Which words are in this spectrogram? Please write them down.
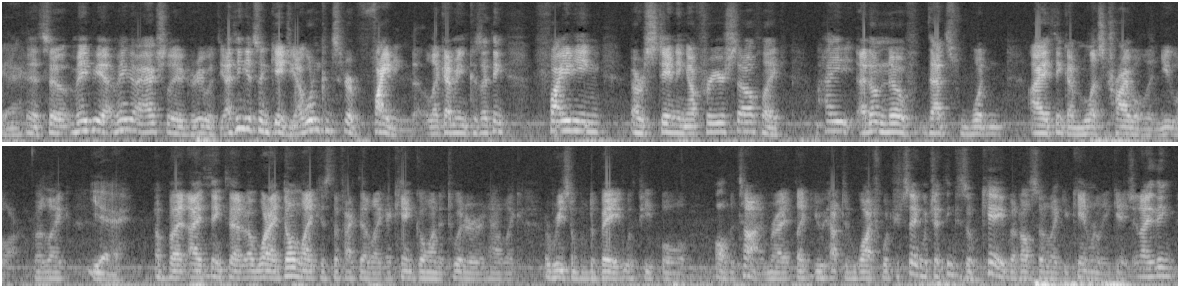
Yeah. Yeah, so maybe maybe I actually agree with you. I think it's engaging. I wouldn't consider fighting though. Like I mean, because I think fighting or standing up for yourself, like I I don't know if that's what I think I'm less tribal than you are, but like. Yeah. But I think that uh, what I don't like is the fact that like I can't go onto Twitter and have like a reasonable debate with people all the time, right? Like you have to watch what you're saying, which I think is okay, but also like you can't really engage. And I think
